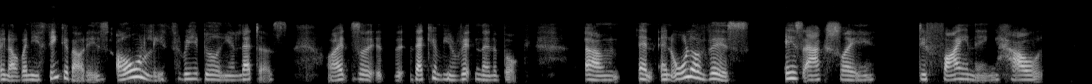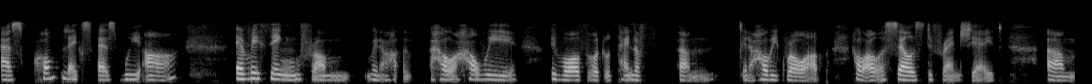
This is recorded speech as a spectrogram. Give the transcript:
know when you think about it it's only 3 billion letters right so it, that can be written in a book um, and and all of this is actually defining how as complex as we are everything from you know how how we evolve, what, what kind of um, you know how we grow up, how our cells differentiate, um,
